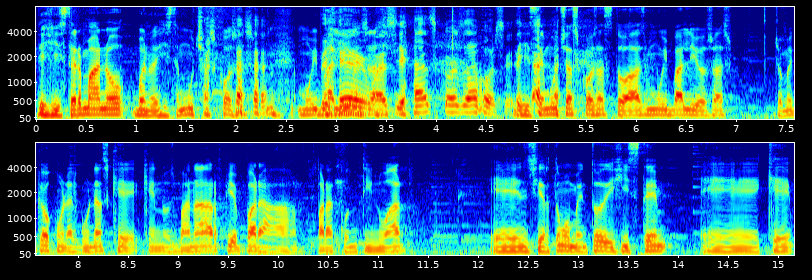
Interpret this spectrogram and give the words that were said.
Dijiste, hermano, bueno, dijiste muchas cosas muy valiosas. Demasiadas cosas, José. Dijiste muchas cosas, todas muy valiosas. Yo me quedo con algunas que, que nos van a dar pie para, para continuar. En cierto momento dijiste eh, que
